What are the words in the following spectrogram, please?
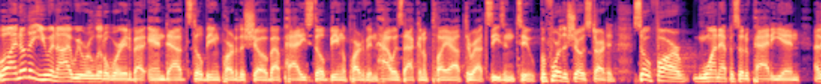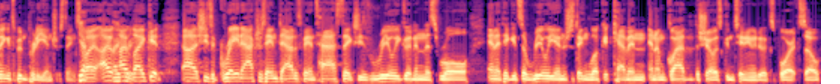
Well, I know that you and I we were a little worried about Ann Dowd still being part of the show, about Patty still being a part of it, and how is that going to play out throughout season two before the show started. So far, one episode of Patty in, I think it's been pretty interesting. So yeah, I, I, I, I, like it. Uh, she's a great actress. Ann Dowd is fantastic. She's really good in this role, and I think it's a really interesting look at Kevin. And I'm glad that the show is continuing to explore it. So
